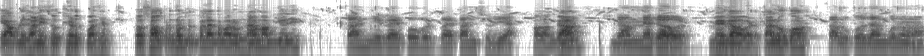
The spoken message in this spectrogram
એ આપણે જાણીશું ખેડૂત પાસે. તો સૌ પ્રથમ પહેલાં તમારું નામ આપજો જી. કાનજીભાઈ પોપટભાઈ કાનસુરિયા ગામ? ગામ મેઘાવળ. મેઘાવડ તાલુકો? તાલુકો જામકંડોરણા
